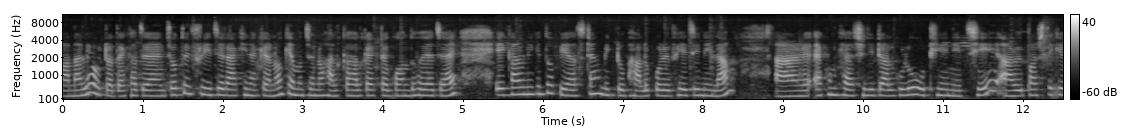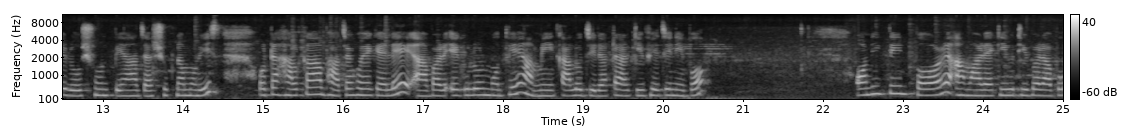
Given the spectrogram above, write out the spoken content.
বানালে ওটা দেখা যায় যতই ফ্রিজে রাখি না কেন কেমন যেন হালকা হালকা একটা গন্ধ হয়ে যায়। এই কারণে কিন্তু পেঁয়াজটা আমি একটু ভালো করে ভেজে নিলাম। আর এখন খেসারি ডালগুলো উঠিয়ে নিচ্ছি। আর ওই পাশ থেকে রসুন, পেঁয়াজ আর শুকনো মরিচ, ওটা হালকা ভাজা হয়ে গেলে আবার এগুলোর মধ্যে আমি কালো জিরাটা আর কি ভেজে নিব। অনেক দিন পর আমার এক ইউটিউবার আপু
